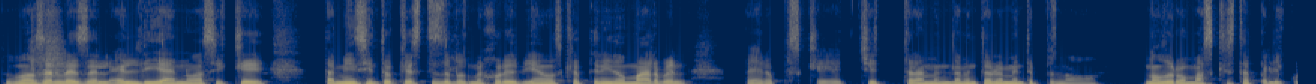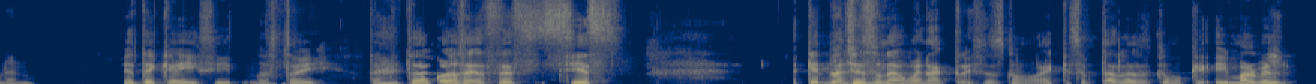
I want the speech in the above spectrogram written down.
pues vamos a hacerles el, el, día, ¿no? Así que también siento que este es de los mejores villanos que ha tenido Marvel, pero pues que lamentablemente pues no, no duró más que esta película, ¿no? Fíjate que ahí sí no estoy tantito de acuerdo. O sea, si es. Kate Blanchett es una buena actriz, es como hay que aceptarla. Es como que. Y Marvel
